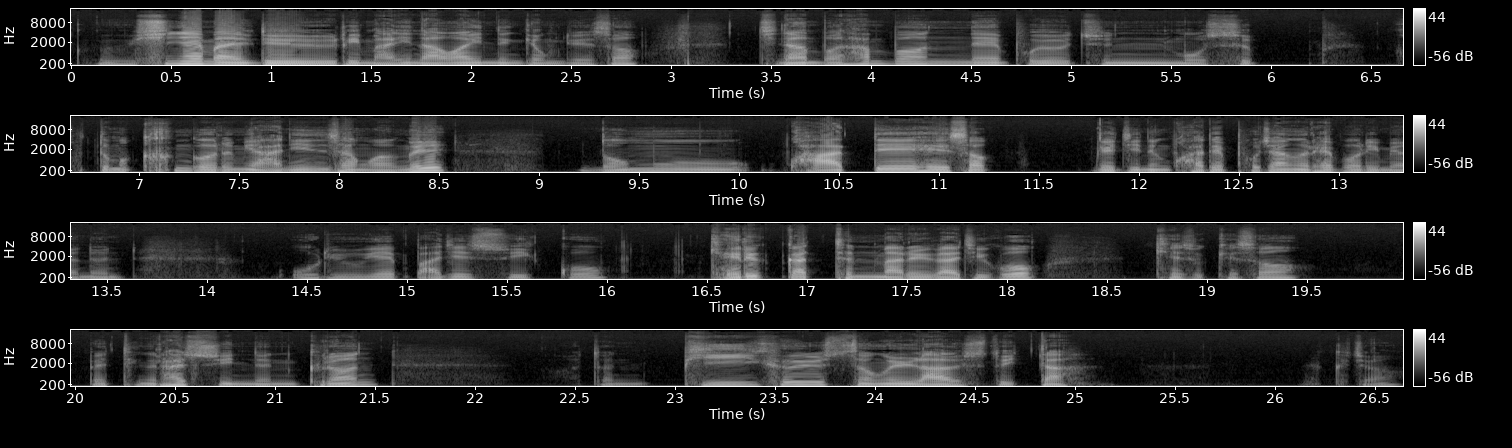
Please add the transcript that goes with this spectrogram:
그 신의 말들이 많이 나와 있는 경주에서 지난번 한 번에 보여준 모습 그것도 뭐 큰 걸음이 아닌 상황을 너무 과대 해석 내지는 과대 포장을 해버리면은 오류에 빠질 수 있고 계륵 같은 말을 가지고 계속해서 배팅을 할 수 있는 그런 어떤 비효율성을 낳을 수도 있다. 그죠?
